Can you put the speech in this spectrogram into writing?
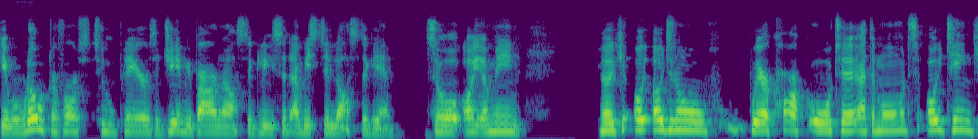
they were without their first two players, Jamie Barron and Austin Gleeson, and we still lost the game. So I, I mean, like I, I don't know where Cork ought to at the moment. I think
